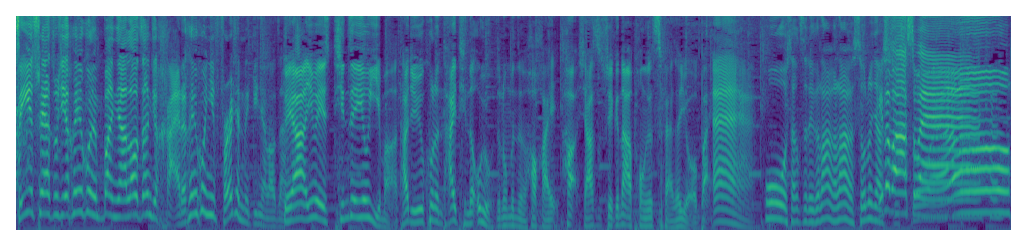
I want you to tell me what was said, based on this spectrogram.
这一传出去，很有可能把人家老张就害了，很有可能你分儿钱都没给人家老张。对啊，因为听者有意嘛，他就有可能他一听到，哦哟，这龙门阵好嗨，好，下次出去跟哪个朋友吃饭他又拜。哎，哦，上次那个哪个哪个收了人家给了八十万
